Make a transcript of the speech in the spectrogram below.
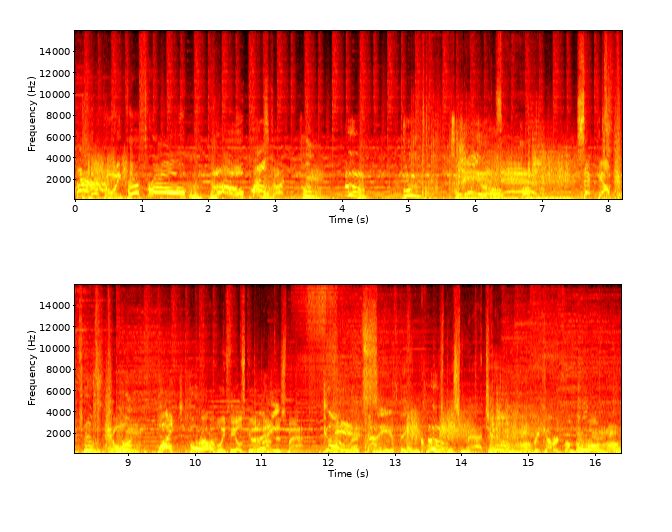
They're going for a throw! Low punch cut! Set count one. Fight four! Probably feels good about this match. Go! Let's see if they can close this match out. Recovered from the fall.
